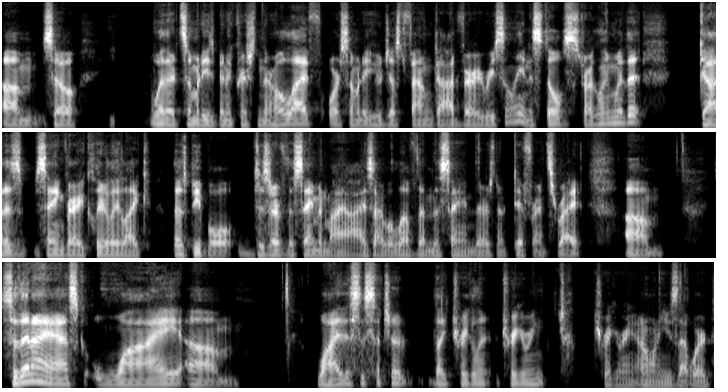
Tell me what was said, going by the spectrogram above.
Um, so, whether it's somebody who's been a Christian their whole life or somebody who just found God very recently and is still struggling with it, God is saying very clearly, like, those people deserve the same in my eyes. I will love them the same. There's no difference, right? Um, so then I ask why um, why this is such a like triggering triggering triggering. I don't want to use that word.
